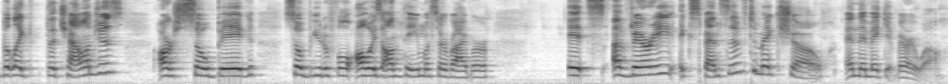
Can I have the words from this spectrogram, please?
but like the challenges are so big, so beautiful, always on theme with Survivor. It's a very expensive to make show and they make it very well.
